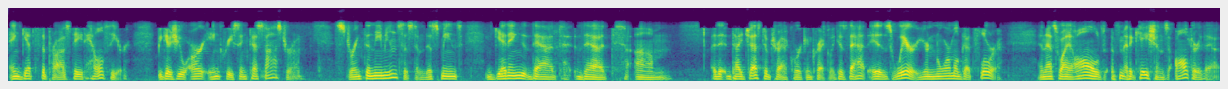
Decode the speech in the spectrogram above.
and gets the prostate healthier because you are increasing testosterone. Strengthen the immune system. This means getting that that um, Uh, digestive tract working correctly because that is where your normal gut flora, and that's why all medications alter that.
